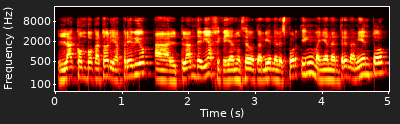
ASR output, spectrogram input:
la convocatoria previo al plan de viaje que ya ha anunciado también el Sporting, mañana entrenamiento,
